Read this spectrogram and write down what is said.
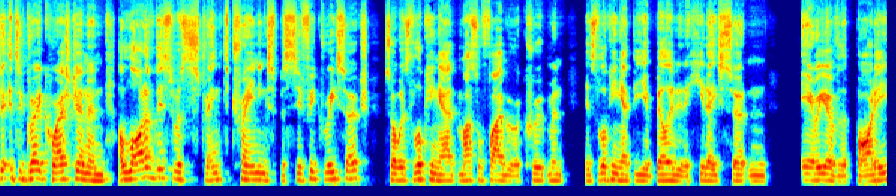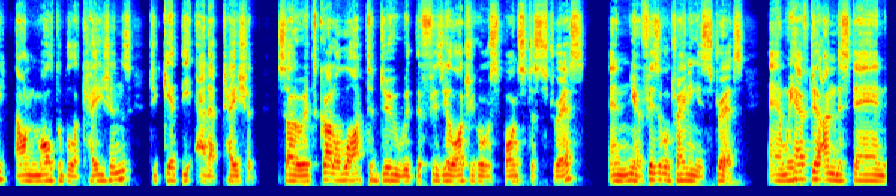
A, it's a great question, and a lot of this was strength training specific research. So it's looking at muscle fiber recruitment. It's looking at the ability to hit a certain area of the body on multiple occasions to get the adaptation. So it's got a lot to do with the physiological response to stress. And, you know, physical training is stress. And we have to understand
